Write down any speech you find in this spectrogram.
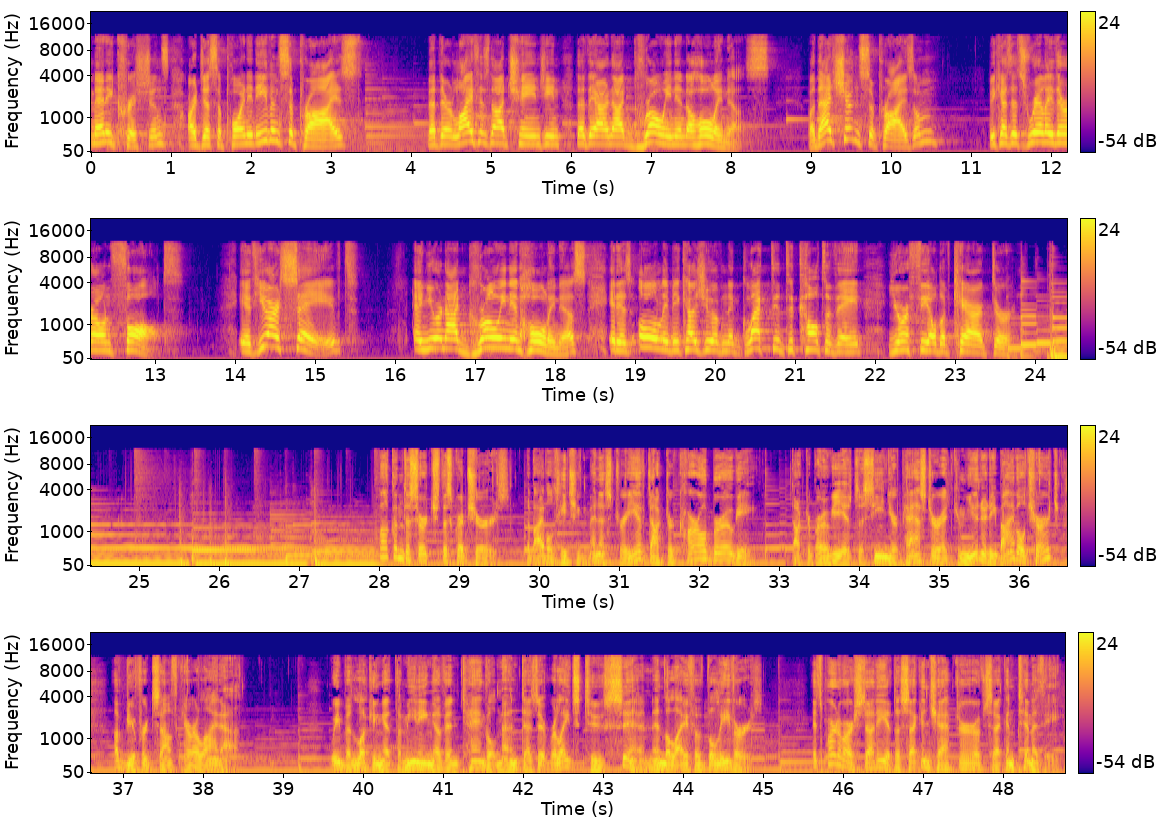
Many Christians are disappointed, even surprised, that their life is not changing, that they are not growing into holiness. But that shouldn't surprise them because it's really their own fault. If you are saved and you're not growing in holiness, it is only because you have neglected to cultivate your field of character. Welcome to Search the Scriptures, the Bible teaching ministry of Dr. Carl Broggi. Dr. Broggi is the senior pastor at Community Bible Church of Beaufort, South Carolina. We've been looking at the meaning of entanglement as it relates to sin in the life of believers. It's part of our study of the second chapter of 2 Timothy.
